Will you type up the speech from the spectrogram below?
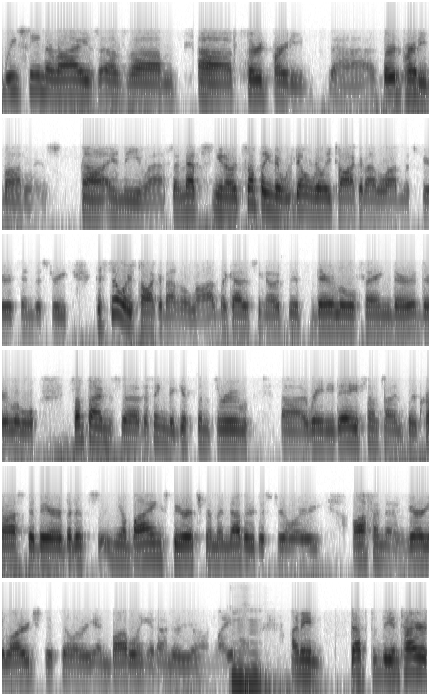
we've seen the rise of um, uh, third party uh, third party bottlers uh, in the U.S. And that's you know it's something that we don't really talk about a lot in the spirits industry. Distillers talk about it a lot because you know it's, it's their little thing, their their little sometimes uh, the thing that gets them through uh, rainy day. Sometimes they're cross to bear, but it's you know buying spirits from another distillery, often a very large distillery, and bottling it under your own label. Mm-hmm. I mean, that's the entire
